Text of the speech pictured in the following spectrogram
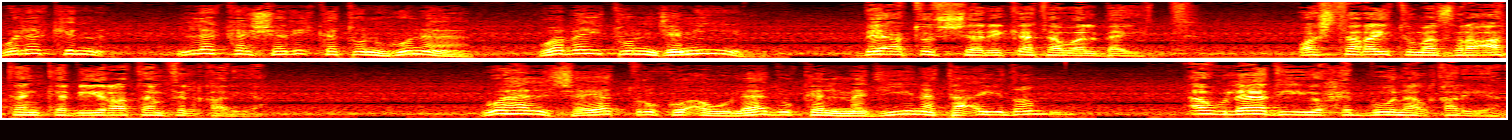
ولكن لك شركة هنا وبيت جميل. بعت الشركة والبيت. واشتريت مزرعة كبيرة في القرية. وهل سيترك أولادك المدينة أيضا؟ أولادي يحبون القرية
